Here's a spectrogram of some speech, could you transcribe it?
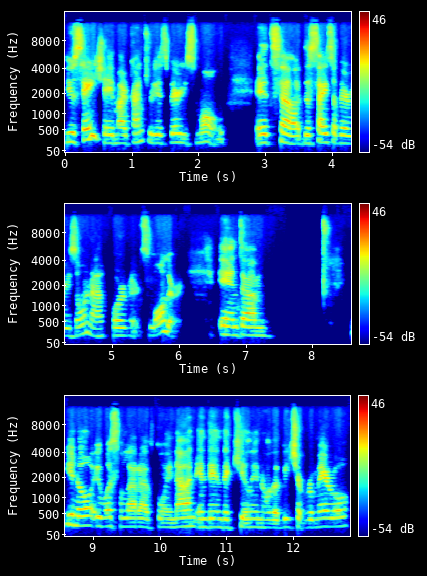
you say, Jay, my country is very small. It's uh, the size of Arizona or smaller. And, um, you know, it was a lot of going on. And then the killing of the Bishop Romero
